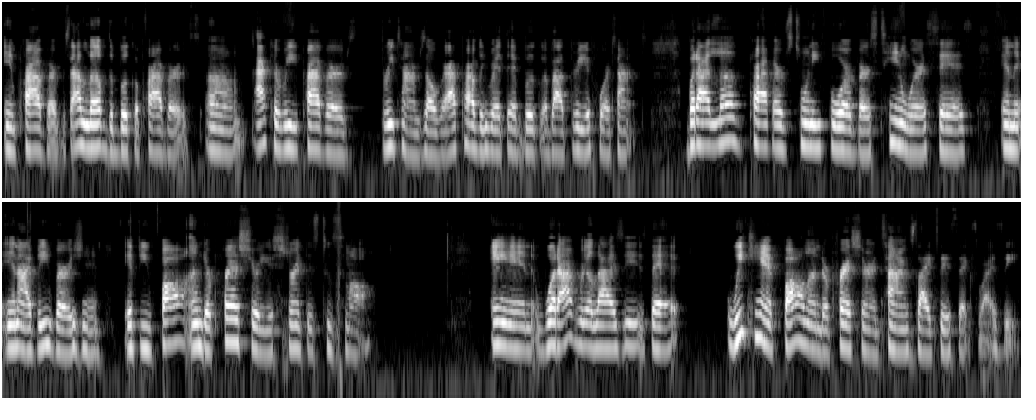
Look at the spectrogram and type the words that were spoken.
in Proverbs. I love the book of Proverbs. Um, I could read Proverbs three times over. I probably read that book about three or four times. But I love Proverbs 24, verse 10, where it says in the NIV version, if you fall under pressure, your strength is too small. And what I realize is that we can't fall under pressure in times like this, XYZ.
